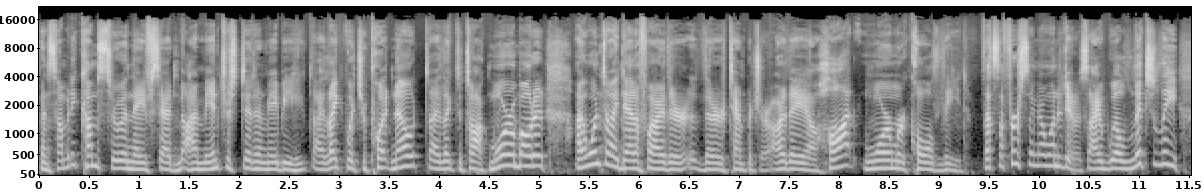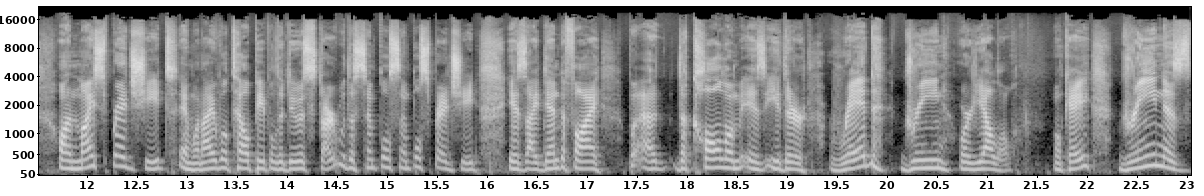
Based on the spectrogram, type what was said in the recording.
when somebody comes through and they've said, I'm interested in maybe, I like what you're putting out, I'd like to talk more about it, I want to identify their, their temperature. Are they a hot, warm, or cold lead? That's the first thing I want to do is I will literally on my spreadsheet, and what I will tell people to do is start with a simple, simple spreadsheet, is identify uh, the column is either red, green, or yellow. Okay. Green is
